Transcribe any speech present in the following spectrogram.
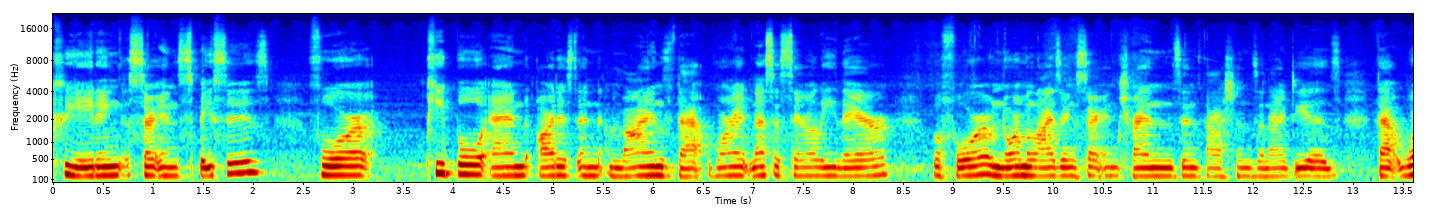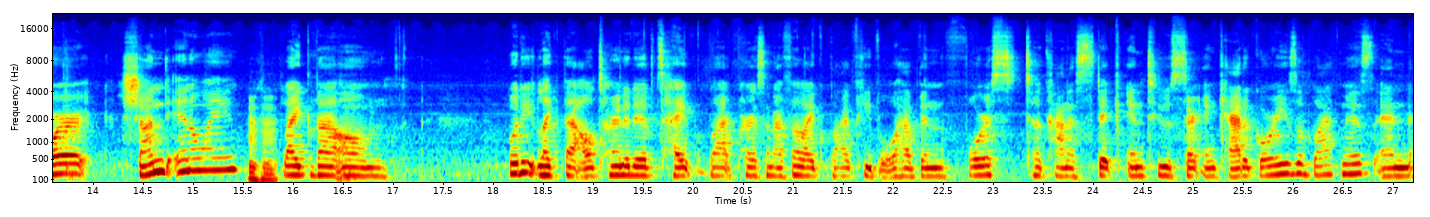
creating certain spaces for people and artists and minds that weren't necessarily there before, normalizing certain trends and fashions and ideas that were shunned in a way Mm-hmm. like the um what do you like the alternative type black person i feel like black people have been forced to kind of stick into certain categories of blackness and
